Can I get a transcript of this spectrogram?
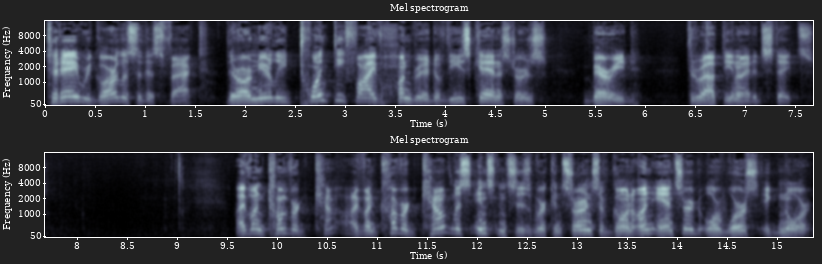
Today, regardless of this fact, there are nearly 2,500 of these canisters buried throughout the United States. I've uncovered, I've uncovered countless instances where concerns have gone unanswered or worse, ignored.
